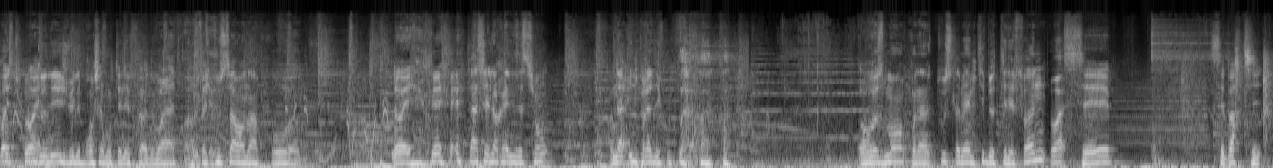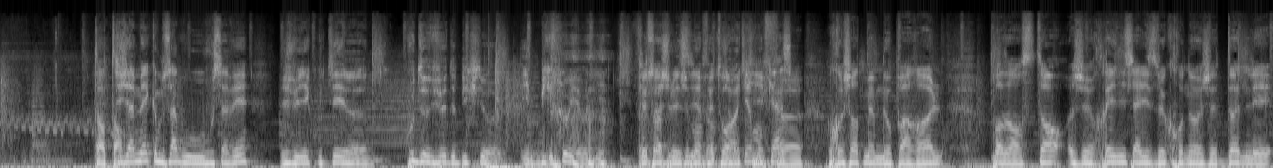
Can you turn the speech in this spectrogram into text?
ouais, tu peux Ouais. me donner, je vais les brancher à mon téléphone. Voilà, on fait tout ça en impro. euh. Ouais. Ça c'est l'organisation. On a une paire d'écouteurs. Heureusement qu'on a tous le même type de téléphone. C'est. C'est parti. T'entends. Si jamais comme ça vous, vous savez, je vais écouter euh, Coup de vieux de Big Flo et Big Flo et Oli. Fais-toi plaisir, fais-toi un kiff, casque. euh, rechante même nos paroles. Pendant ce temps, je réinitialise le chrono, je donne les,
